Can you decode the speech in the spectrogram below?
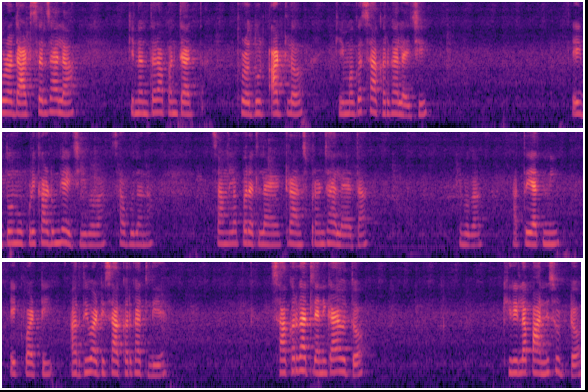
थोडा दाटसर झाला की नंतर आपण त्यात थोडं दूध आटलं की मगच साखर घालायची. एक दोन उकळी काढून घ्यायची बघा साबुदाणा. चांगला परतला आहे ट्रान्सपरंट झाला आहे आता. हे बघा आता यात मी एक वाटी अर्धी वाटी साखर घातली आहे. साखर घातल्याने काय होतं? खिरीला पाणी सुटतं.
